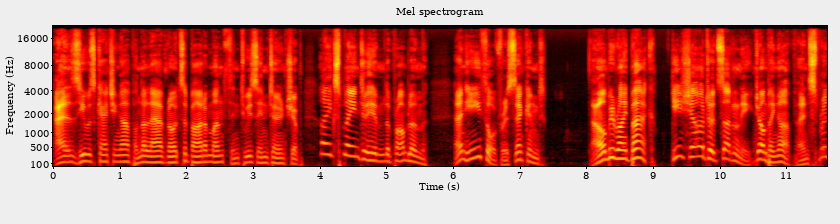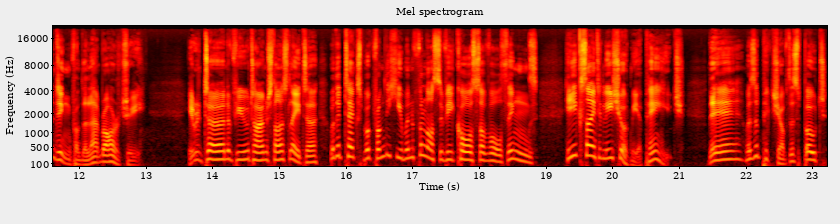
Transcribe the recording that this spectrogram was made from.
As he was catching up on the lab notes about a month into his internship, I explained to him the problem, and he thought for a second. I'll be right back, he shouted suddenly, jumping up and sprinting from the laboratory. He returned a few time slots later with a textbook from the human philosophy course of all things. He excitedly showed me a page. There was a picture of this boat,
